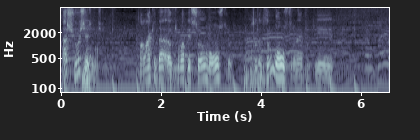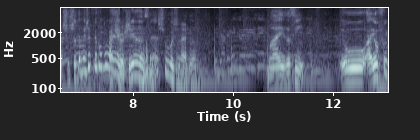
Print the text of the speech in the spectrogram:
A Xuxa, gente, falar que, Da- que uma pessoa é um monstro, a pessoa deve ser um monstro, né? Porque A Xuxa também já pegou moleque, criança. É a Xuxa, Né? entendeu? Mas assim, eu. Aí eu fui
